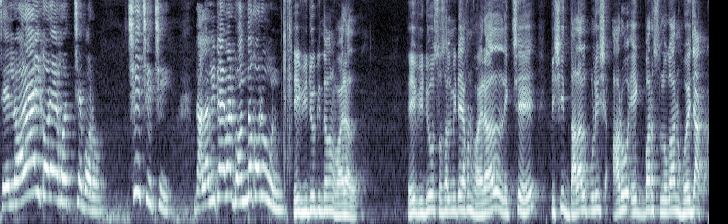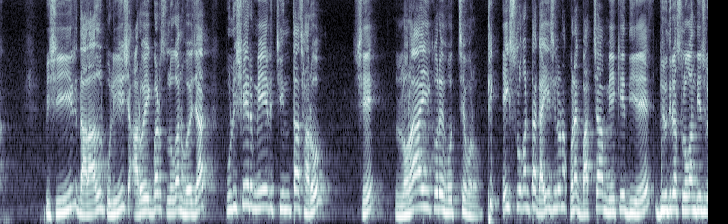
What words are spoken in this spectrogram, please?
সে লড়াই করে হচ্ছে বড়। ছি ছি ছি। দালালিটা এবার বন্ধ করুন। এই ভিডিও কিন্তু এখন ভাইরাল এই ভিডিও সোশ্যাল মিডিয়ায় এখন ভাইরাল লিখছে পিসির দালাল পুলিশ আরও একবার স্লোগান হয়ে যাক। পিসির দালাল পুলিশ আরও একবার স্লোগান হয়ে যাক। পুলিশের মেয়ের চিন্তা ছাড়ো। সে লড়াই করে হচ্ছে বড়। ঠিক এই স্লোগানটা গাইয়েছিল না? কোন এক বাচ্চা মেয়েকে দিয়ে বিরোধীরা স্লোগান দিয়েছিল,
